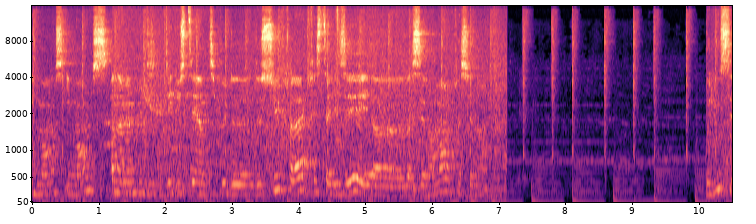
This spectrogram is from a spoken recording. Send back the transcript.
immense, immense. On a même pu dé- déguster un petit peu de, de sucre là, cristallisé, et euh, bah, c'est vraiment impressionnant. Toulouse,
